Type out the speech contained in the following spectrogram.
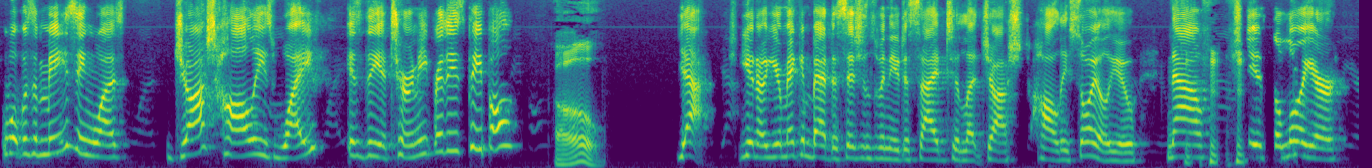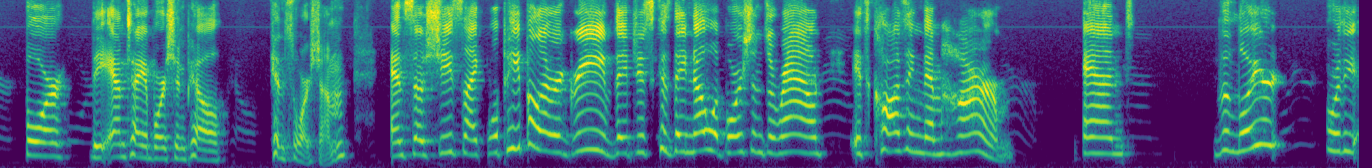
what was amazing was Josh Hawley's wife is the attorney for these people. Oh yeah, you know, you're making bad decisions when you decide to let Josh Hawley soil you. Now she is the lawyer for the anti-abortion pill consortium. And so she's like, well, people are aggrieved. They just because they know abortion's around, it's causing them harm. And the lawyer for the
